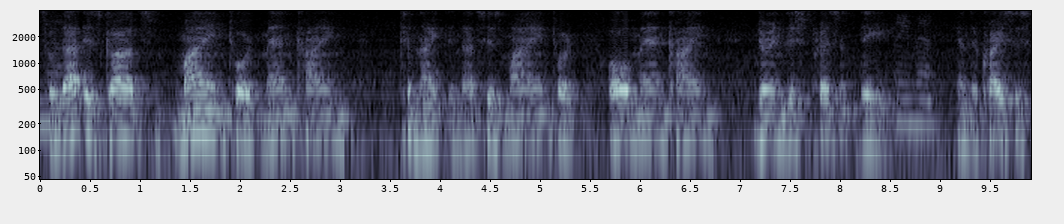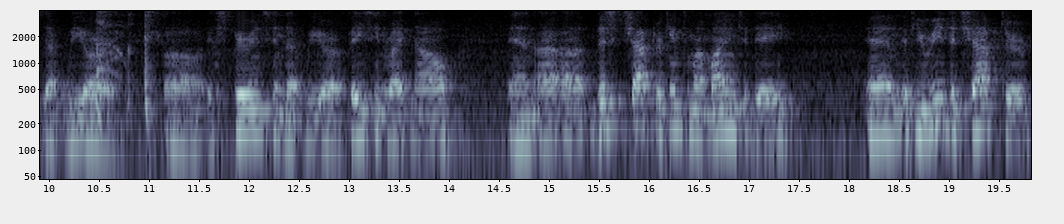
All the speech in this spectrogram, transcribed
so that is God's mind toward mankind tonight, and that's his mind toward all mankind during this present day Amen. and the crisis that we are uh, experiencing, that we are facing right now. And uh, uh, this chapter came to my mind today. And if you read the chapter,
